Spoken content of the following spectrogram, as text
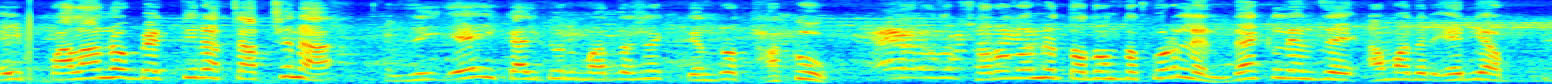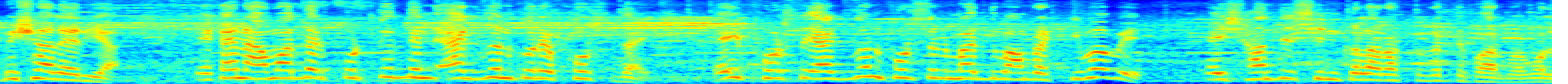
এই পালানো ব্যক্তিরা চাচ্ছে না যে এই কালকুর মাদ্রাসা কেন্দ্র থাকুক। সরজমিনে তদন্ত করলেন, দেখলেন যে আমাদের এরিয়া বিশাল এরিয়া। এখানে আমাদের প্রতিদিন একজন করে ফোর্স দেয়। এই ফোর্সে একজন ফোর্সের মাধ্যমে আমরা কীভাবে এই শান্তি শৃঙ্খলা রক্ষা করতে পারব বলে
